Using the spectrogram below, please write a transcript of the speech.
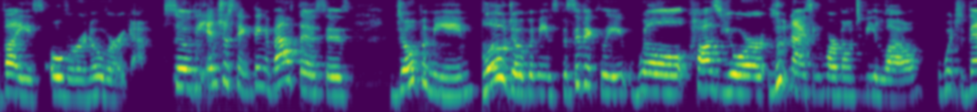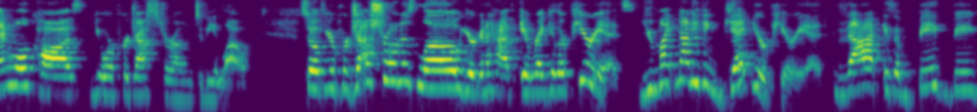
vice over and over again. So the interesting thing about this is dopamine, low dopamine specifically, will cause your luteinizing hormone to be low, which then will cause your progesterone to be low. So if your progesterone is low, you're going to have irregular periods. You might not even get your period. That is a big, big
